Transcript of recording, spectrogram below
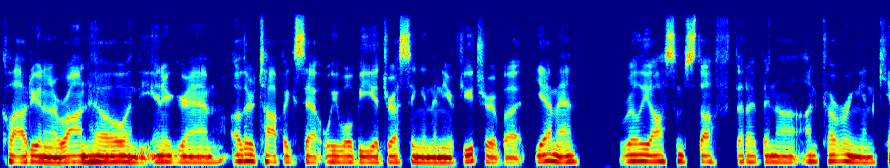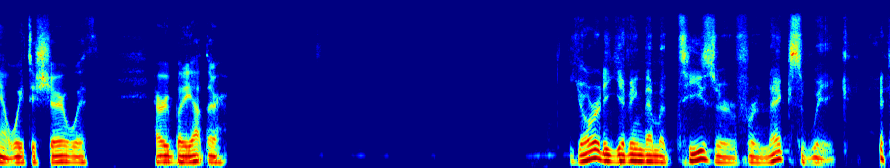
Claudio Naranjo and the Enneagram, other topics that we will be addressing in the near future. But yeah, man, really awesome stuff that I've been uh, uncovering and can't wait to share with everybody out there. You're already giving them a teaser for next week.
